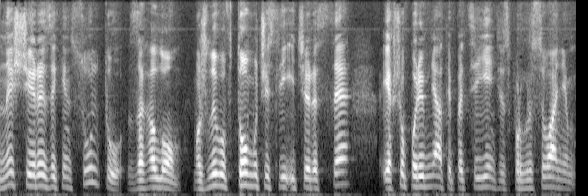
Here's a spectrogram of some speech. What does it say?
нижчий ризик інсульту загалом, можливо, в тому числі і через це, якщо порівняти пацієнтів з прогресуванням,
